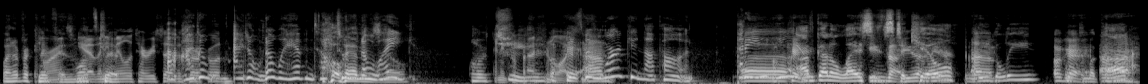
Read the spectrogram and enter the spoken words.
Whatever clip All right. is, Do you what's have any military I, service I record? don't. I don't know. I haven't talked Oh, to him in a heavens, no. Oh, jeez. Okay, He's been um, working. I thought. Uh, Okay. I've got a license not- to kill here. Um, legally. okay, I'm a cop, uh,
